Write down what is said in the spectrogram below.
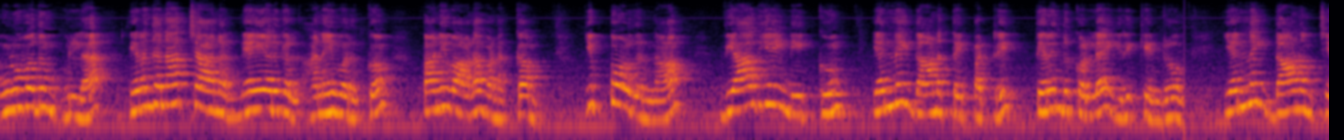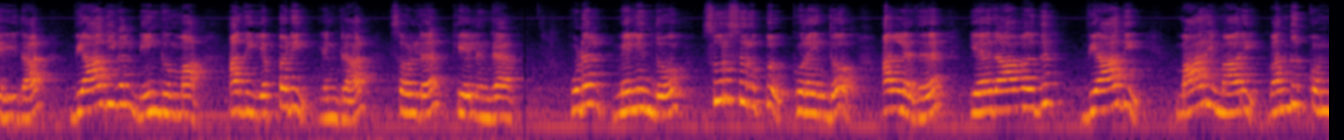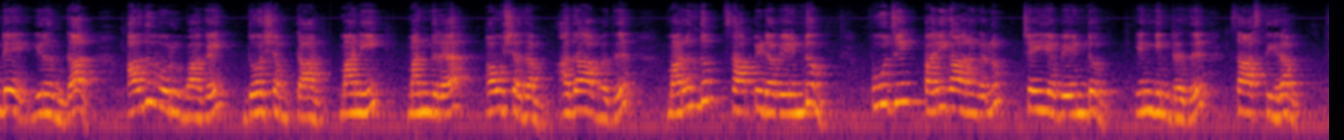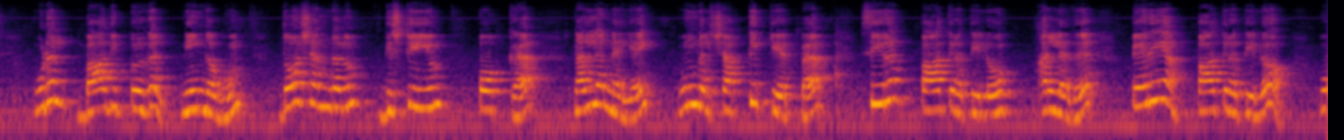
முழுவதும் உள்ள நிரஞ்சனா சேனல் நேயர்கள் அனைவருக்கும் பணிவான வணக்கம். இப்பொழுது நாம் வியாதியை நீக்கும் எண்ணெய் தானத்தை பற்றி தெரிந்து கொள்ள இருக்கின்றோம். எண்ணெய் தானம் செய்தால் வியாதிகள் நீங்குமா? அது எப்படி என்றால் சொல்ற கேளுங்க. உடல் மெலிந்தோ சுறுசுறுப்பு குறைந்தோ அல்லது ஏதாவது வியாதி மாறி மாறி வந்து கொண்டே இருந்தால் அது ஒரு வகை தோஷம்தான். மணி மந்திர ஔஷதம். அதாவது மருந்தும் சாப்பிட வேண்டும். பூஜை பரிகாரங்களும் செய்ய வேண்டும் என்கின்றது சாஸ்திரம். உடல் பாதிப்புகள் நீங்கவும் தோஷங்களும் திஷ்டியும் போக்க நல்லெண்ணெயை உங்கள் சக்திக்கேற்ப சிறு பாத்திரத்திலோ அல்லது பெரிய பாத்திரத்திலோ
